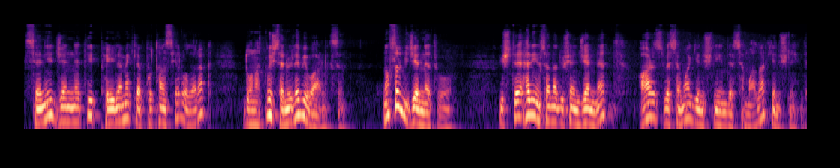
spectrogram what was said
seni cenneti peylemekle potansiyel olarak donatmış. Sen öyle bir varlıksın. Nasıl bir cennet bu? İşte her insana düşen cennet arz ve sema genişliğinde, semalar genişliğinde.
